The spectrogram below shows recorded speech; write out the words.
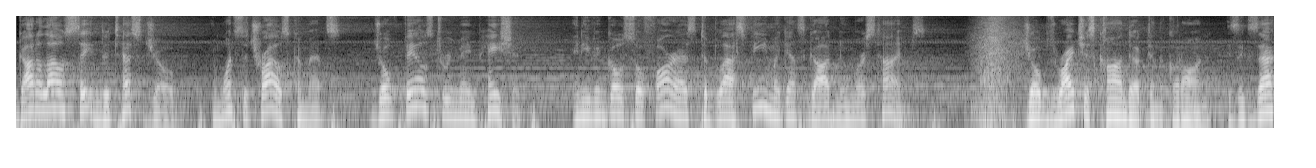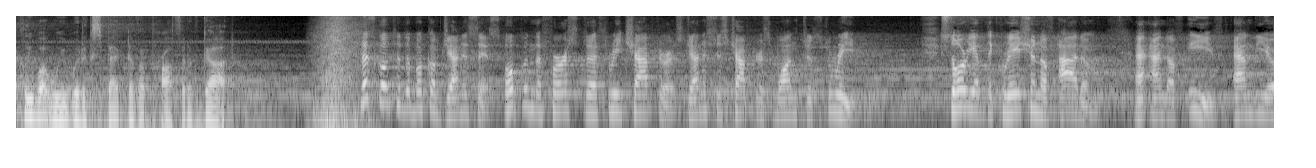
God allows Satan to test Job, and once the trials commence, Job fails to remain patient and even goes so far as to blaspheme against God numerous times. Job's righteous conduct in the Quran is exactly what we would expect of a prophet of God. Let's go to the book of Genesis. Open the first uh, three chapters, Genesis chapters 1 to 3. Story of the creation of Adam and of Eve and the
